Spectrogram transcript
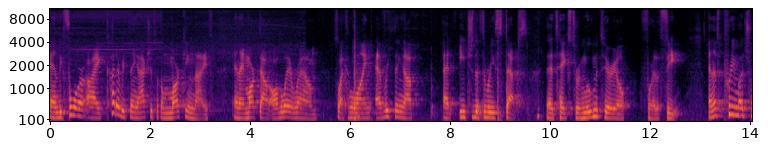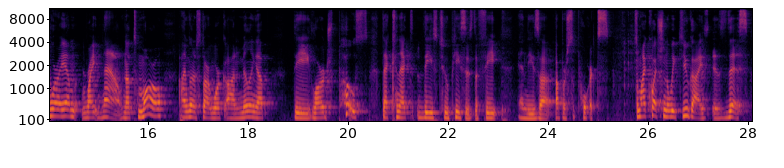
And before I cut everything, I actually took a marking knife and I marked out all the way around so I can line everything up at each of the three steps that it takes to remove material for the feet. And that's pretty much where I am right now. Now tomorrow, I'm gonna start work on milling up the large posts that connect these two pieces, the feet and these uh, upper supports. So my question of the week to you guys is this.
